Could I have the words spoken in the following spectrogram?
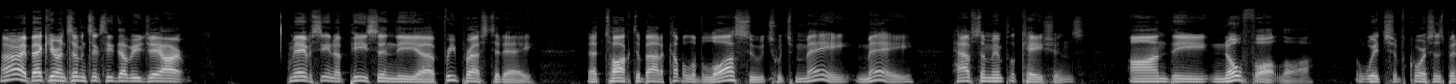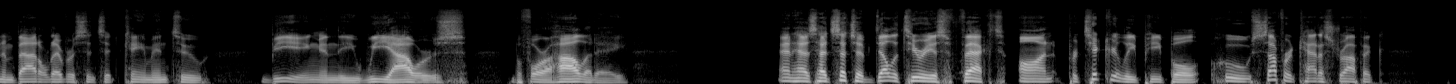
All right, back here on 760 WJR. You may have seen a piece in the uh, Free Press today that talked about a couple of lawsuits which may may have some implications on the no fault law, which of course has been embattled ever since it came into being in the wee hours before a holiday and has had such a deleterious effect on particularly people who suffered catastrophic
